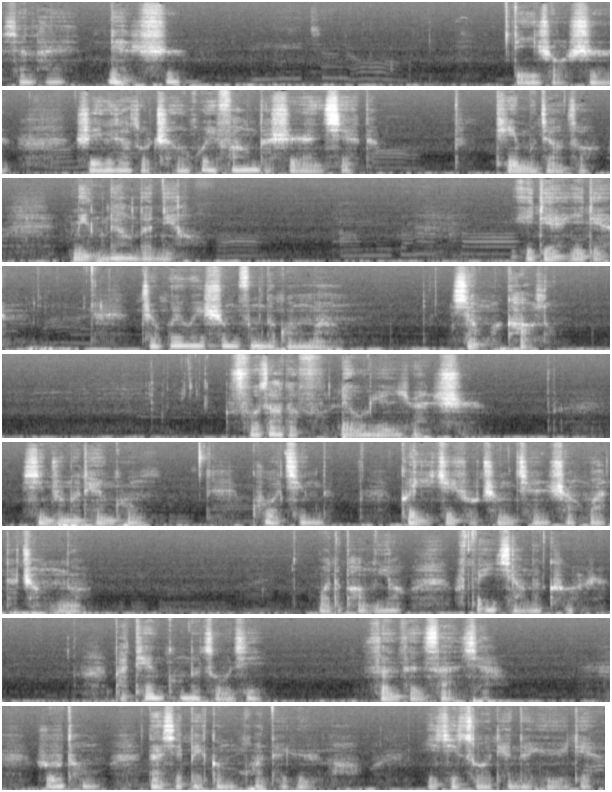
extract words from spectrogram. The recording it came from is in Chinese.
先来念诗。第一首诗是一个叫做陈慧芳的诗人写的，题目叫做《明亮的鸟》。一点一点，这微微生风的光芒向我靠拢。浮躁的流云远逝，心中的天空廓清的，可以记住成千上万的承诺。我的朋友，飞翔的客人，把天空的足迹纷纷散下，如同那些被更换的羽毛，以及昨天的雨点。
